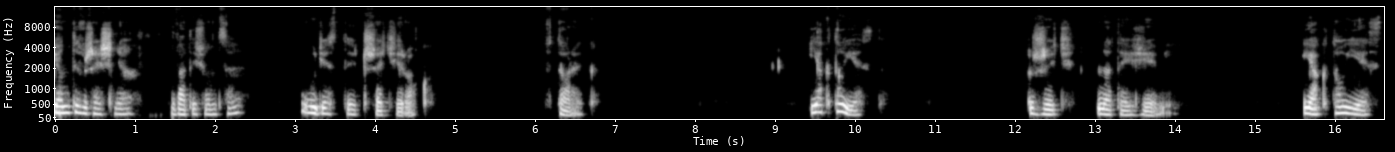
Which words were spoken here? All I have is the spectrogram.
5 września 2023 rok. Wtorek. Jak to jest żyć na tej ziemi? Jak to jest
